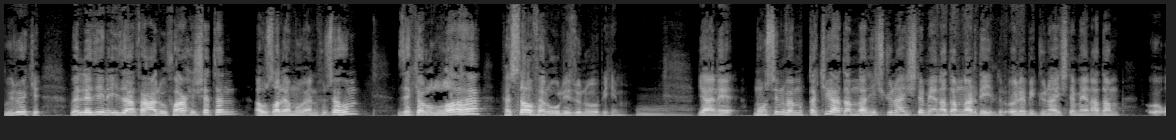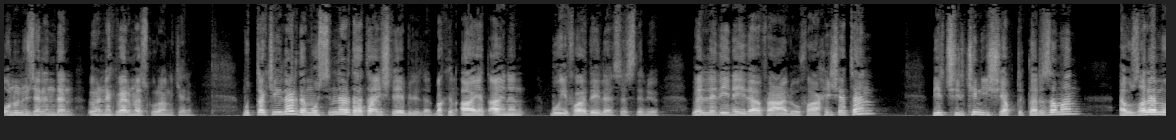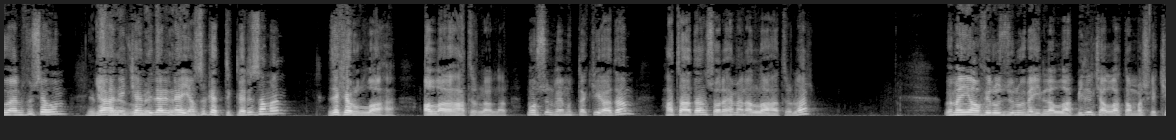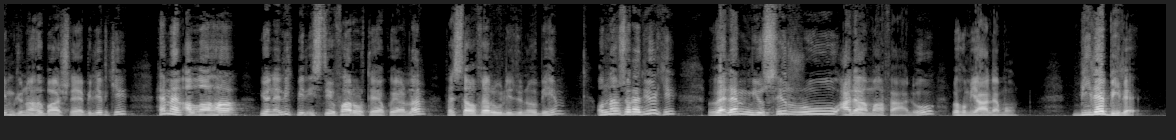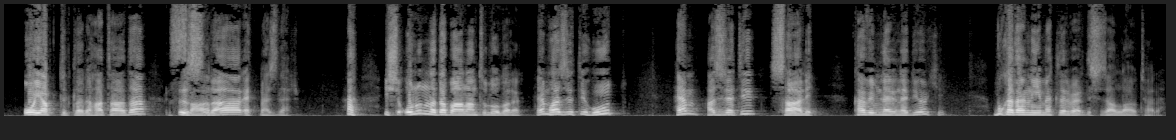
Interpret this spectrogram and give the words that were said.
buyuruyor ki vellezine izâ fealu fahişeten ev zalemu enfusehum zekerullaha festağferu li zunubihim. Yani muhsin ve muttaki adamlar hiç günah işlemeyen adamlar değildir. Öyle bir günah işlemeyen adam onun üzerinden örnek vermez Kur'an-ı Kerim. Muttakiler de muhsinler de hata işleyebilirler. Bakın ayet aynen bu ifadeyle sesleniyor. Vellezine izâ fealu fahişeten bir çirkin iş yaptıkları zaman ev zalemu enfusehum yani kendilerine yazık ettikleri zaman zekerullah'a Allah'ı hatırlarlar. Muhsin ve muttaki adam hatadan sonra hemen Allah'ı hatırlar. Ve men yağfiru zunube illallah. Bilir ki Allah'tan başka kim günahı bağışlayabilir ki? Hemen Allah'a yönelik bir istiğfar ortaya koyarlar. Festağferu li zunubihim. Ondan sonra diyor ki velem yusirru ala ma faalu ve hum ya'lemun. Bile bile o yaptıkları hatada Israr. ısrar etmezler. Heh, işte onunla da bağlantılı olarak hem Hazreti Hud hem Hazreti Salih kavimlerine diyor ki bu kadar nimetler verdi size Allahu Teala.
